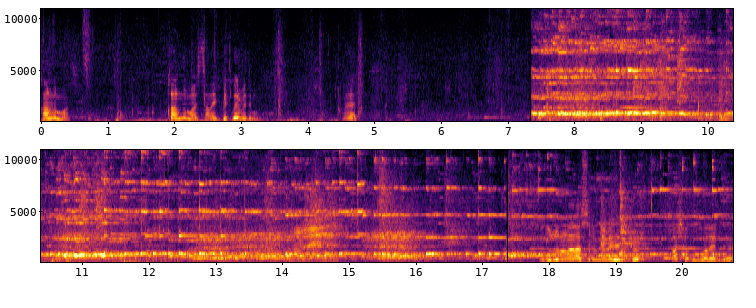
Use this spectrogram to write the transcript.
Karnın mı aç? Karnın mı aç? Sana ekmek vermedi mi bu? Ne? Kuzunun anasının memeleri kör. Başka kuzulara emmiyor.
